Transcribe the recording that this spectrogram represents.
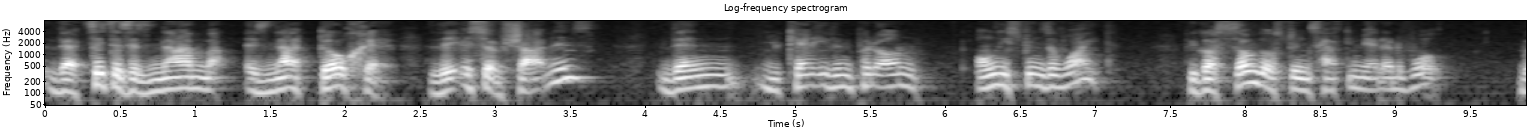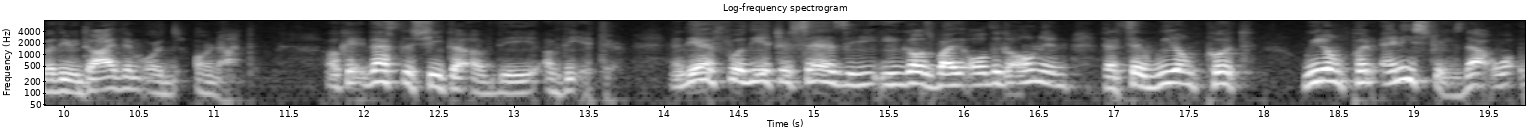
that tzitzis is not is not doche the issue of shatnez, then you can't even put on only strings of white, because some of those strings have to be made out of wool, whether you dye them or, or not. Okay, that's the shita of the of the itter, and therefore the itter says he, he goes by all the gaonim that said we don't put we don't put any strings. Not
